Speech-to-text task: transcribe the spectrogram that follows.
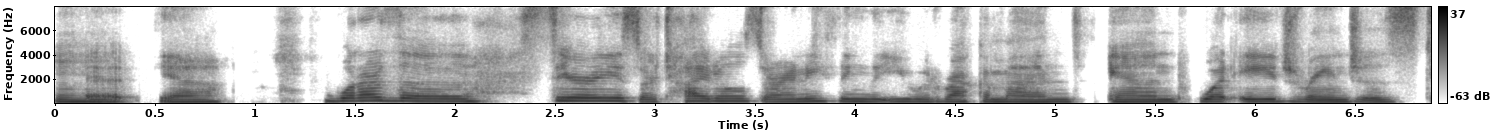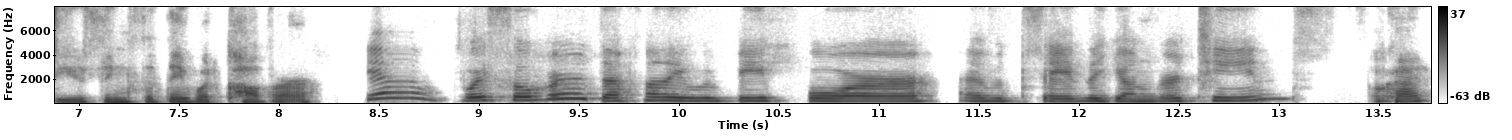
mm-hmm. it. Yeah. What are the series or titles or anything that you would recommend? And what age ranges do you think that they would cover yeah, voiceover definitely would be for, I would say, the younger teens. Okay.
